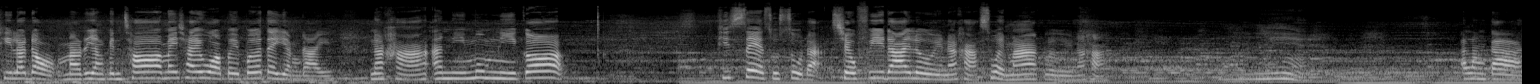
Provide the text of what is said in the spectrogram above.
ทีละดอกมาเรียงเป็นช่อไม่ใช่วอลเปเปอร์แต่อย่างใดนะคะ อันนี้มุมนี้ก็พิเศษสุดๆอะเชลฟี่ได้เลยนะคะ สวยมากเลยนะคะนี่อลังการ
